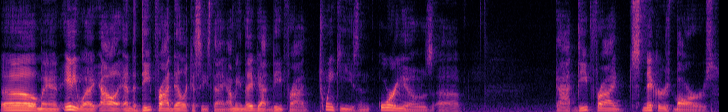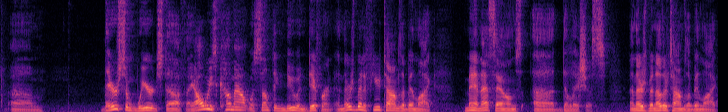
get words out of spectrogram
oh man. Anyway, oh, and the deep fried delicacies thing. I mean, they've got deep fried Twinkies and Oreos. Uh, God, deep fried Snickers bars. Um, there's some weird stuff. They always come out with something new and different. And there's been a few times I've been like, man, that sounds uh, delicious. And there's been other times I've been like,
